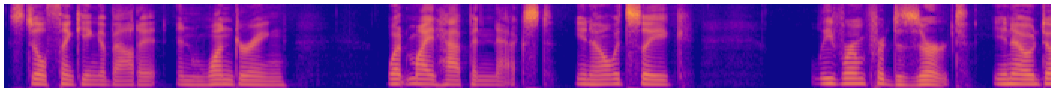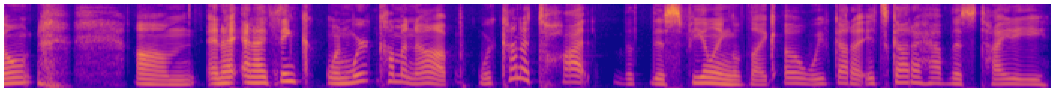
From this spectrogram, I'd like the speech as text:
still thinking about it and wondering what might happen next. You know, it's like leave room for dessert. You know, don't. Um, and I and I think when we're coming up, we're kind of taught this feeling of like, oh, we've got to. It's got to have this tidy.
